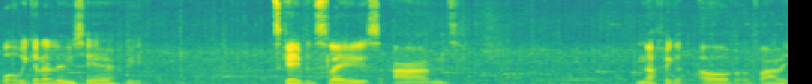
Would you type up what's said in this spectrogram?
What are we going to lose here? We... Skaven slaves and Nothing of value.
